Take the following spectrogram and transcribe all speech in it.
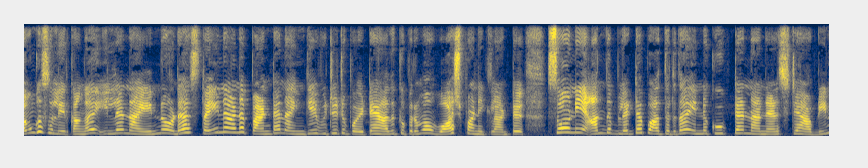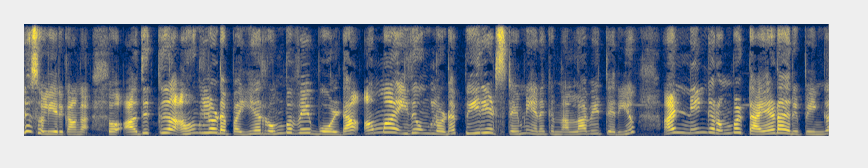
அவங்க சொல்லியிருக்காங்க இல்லை நான் என்னோட ஸ்ட்ரெயினான பேண்ட்டை நான் இங்கே விட்டுட்டு போயிட்டேன். அதுக்கப்புறமா வாஷ் பண்ணிக்கலான்ட்டு. ஸோ நீ அந்த பிளட்டை பார்த்துட்டு தான் என்ன கூப்பிட்டேன்னு நான் நினச்சிட்டேன் அப்படின்னு சொல்லியிருக்காங்க. ஸோ அதுக்கு அவங்களோட பையன் ரொம்பவே போல்டாக அம்மா இது உங்களோட பீரியட்ஸ் டைம்னு எனக்கு நல்லாவே தெரியும். அண்ட் நீங்கள் ரொம்ப டயர்டாக டயர்டா இருப்பீங்க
